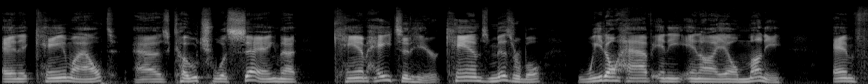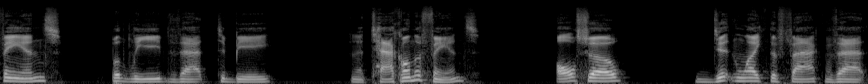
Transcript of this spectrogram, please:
and it came out as coach was saying that Cam hates it here. Cam's miserable. We don't have any NIL money. And fans believed that to be an attack on the fans. Also, didn't like the fact that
